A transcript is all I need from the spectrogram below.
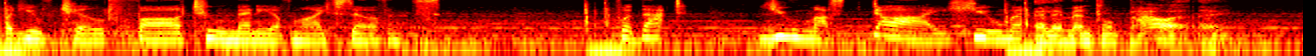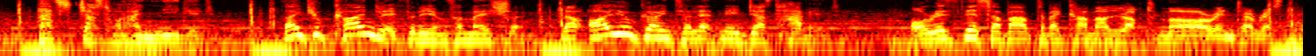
but you've killed far too many of my servants. For that, you must die, human. Elemental power, eh? That's just what I needed. Thank you kindly for the information. Now, are you going to let me just have it? Or is this about to become a lot more interesting?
